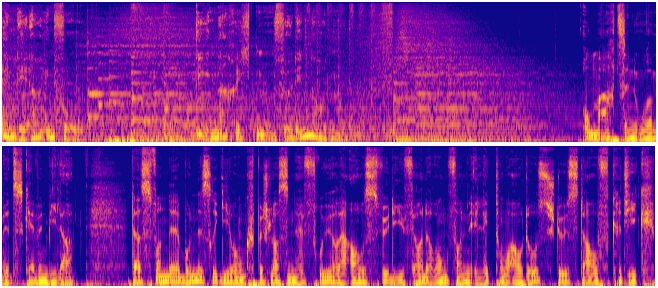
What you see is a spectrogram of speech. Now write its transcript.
NDR Info. Die Nachrichten für den Norden. Um 18 Uhr mit Kevin Bieler. Das von der Bundesregierung beschlossene frühere Aus für die Förderung von Elektroautos stößt auf Kritik.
